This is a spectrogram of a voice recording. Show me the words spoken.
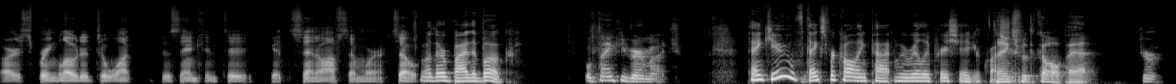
are spring loaded to want this engine to get sent off somewhere. So well, they're by the book. Well, thank you very much. Thank you. Thanks for calling, Pat. We really appreciate your question. Thanks for the call, Pat. Sure.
